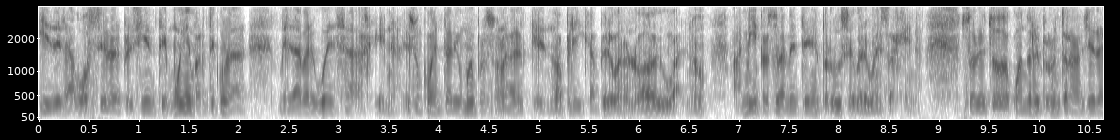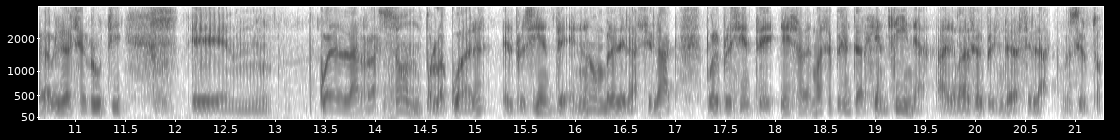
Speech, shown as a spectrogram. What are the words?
y de la vocera del presidente muy en particular me da vergüenza ajena. Es un comentario muy personal que no aplica, pero bueno, lo hago igual, ¿no? A mí personalmente me produce vergüenza ajena. Sobre todo cuando le preguntaron ayer a Gabriela Cerruti eh, cuál era la razón por la cual el presidente, en nombre de la CELAC, porque el presidente es además el presidente de Argentina, además de ser el presidente de la CELAC, ¿no es cierto?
